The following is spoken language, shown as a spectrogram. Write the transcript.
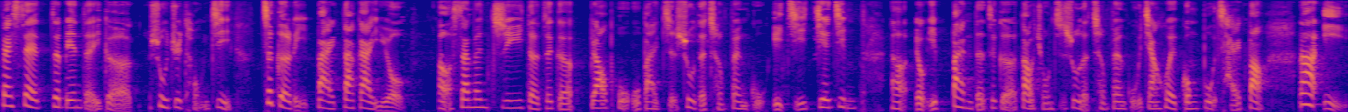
Fed 这边的一个数据统计，这个礼拜大概有。呃，三分之一的这个标普五百指数的成分股，以及接近呃有一半的这个道琼指数的成分股将会公布财报。那以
